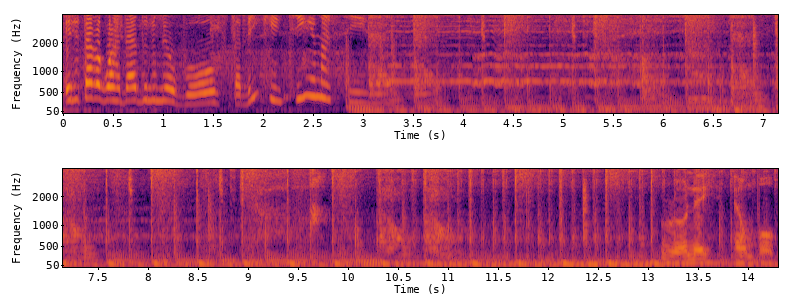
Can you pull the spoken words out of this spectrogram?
Ele estava guardado no meu bolso. Tá bem quentinho e macio. Rooney é um bobo.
